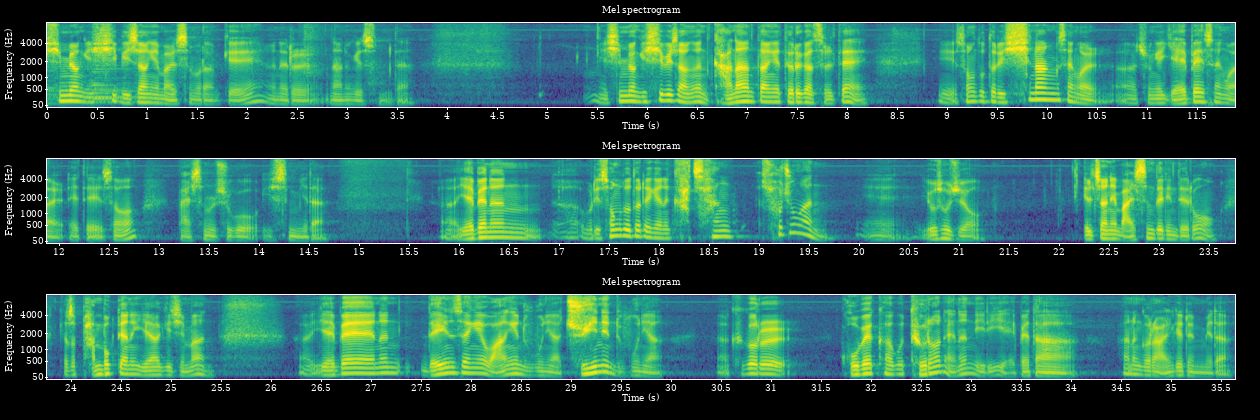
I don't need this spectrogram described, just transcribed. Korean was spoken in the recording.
신명기 12장의 말씀을 함께 은혜를 나누겠습니다. 이 신명기 12장은 가나안 땅에 들어갔을 때이 성도들이 신앙생활 아, 중에 예배 생활에 대해서 말씀을 주고 있습니다. 아, 예배는 아, 우리 성도들에게는 가장 소중한 예, 요소죠. 일전에 말씀드린 대로 계속 반복되는 이야기지만 아, 예배는 내 인생의 왕이 누구냐, 주인이 누구냐, 아, 그거를 고백하고 드러내는 일이 예배다 하는 걸 알게 됩니다.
